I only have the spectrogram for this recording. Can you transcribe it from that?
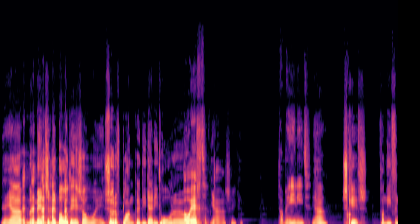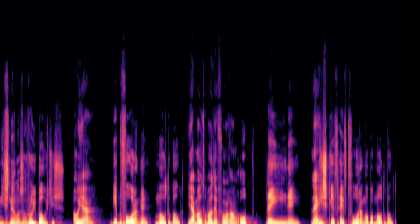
Nou ja, mensen met boten en zo. En surfplanken die daar niet horen. Oh, Of- echt? Ja, zeker. Dat meen je niet. Ja, skiffs. Van die, van die snelle roeibootjes. Oh ja? Die hebben voorrang, hè? Motorboot. Ja, motorboot heeft voorrang op... Nee, nee. Nee? Die skiff heeft voorrang op een motorboot.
